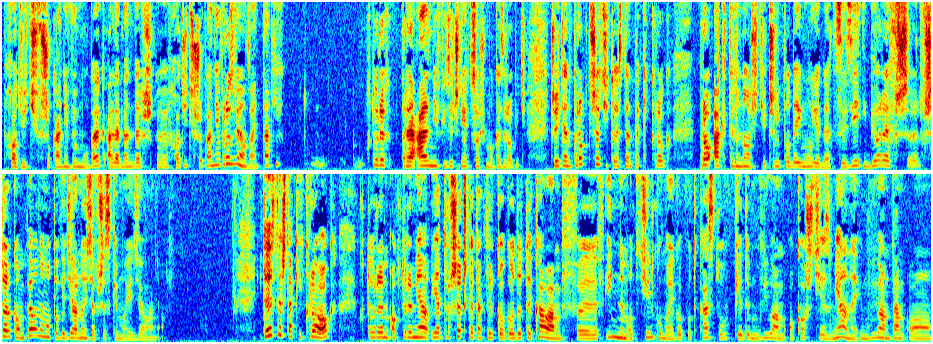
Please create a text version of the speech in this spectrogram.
wchodzić w szukanie wymówek, ale będę wchodzić w szukanie w rozwiązań, takich, których realnie, fizycznie coś mogę zrobić. Czyli ten krok trzeci to jest ten taki krok proaktywności, czyli podejmuję decyzję i biorę wszelką pełną odpowiedzialność za wszystkie moje działania. I to jest też taki krok, którym, o którym ja, ja troszeczkę tak tylko go dotykałam w, w innym odcinku mojego podcastu, kiedy mówiłam o koszcie zmiany i mówiłam tam o,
